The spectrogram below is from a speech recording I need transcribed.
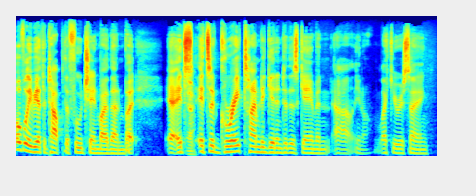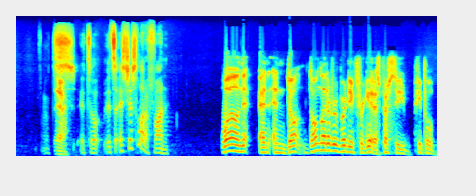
hopefully be at the top of the food chain by then, but it's yeah. it's a great time to get into this game, and uh, you know, like you were saying, it's yeah. it's a, it's it's just a lot of fun. Well, and and and don't don't let everybody forget, especially people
